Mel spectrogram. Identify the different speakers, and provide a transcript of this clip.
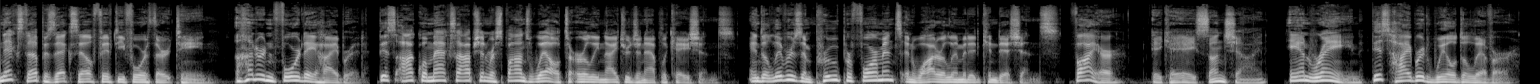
Speaker 1: Next up is XL5413, a 104 day hybrid. This Aquamax option responds well to early nitrogen applications and delivers improved performance in water limited conditions. Fire, aka sunshine, and rain, this hybrid will deliver.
